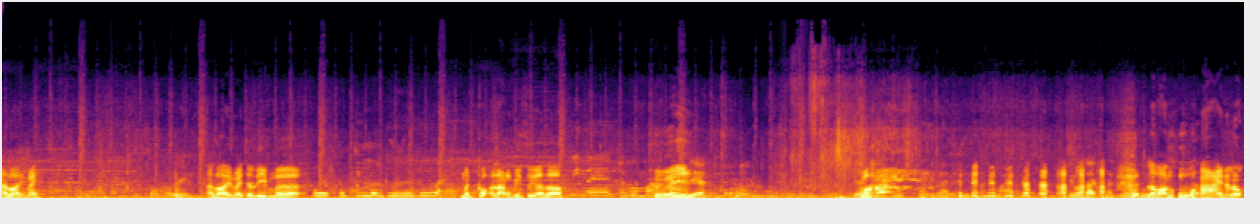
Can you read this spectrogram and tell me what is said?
อร่อยไหมอร่อยไหมเจ้าลิมเมอร์ โอ้ยเขากินลงพื้นด้วย มันเกาะหลังพี่เสือเหรอ เฮ้ย ว้าย ระวังหูหายนะลูก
